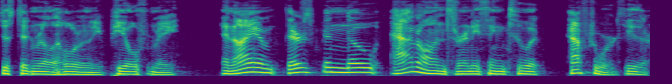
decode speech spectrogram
just didn't really hold any appeal for me. And I am there's been no add-ons or anything to it afterwards either.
